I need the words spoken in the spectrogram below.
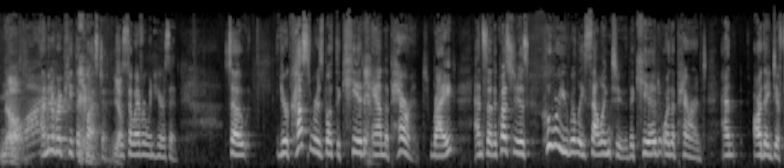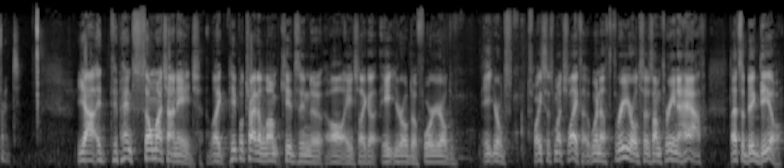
no? I'm going to repeat the question yeah. just so everyone hears it. So your customer is both the kid and the parent, right? And so the question is, who are you really selling to, the kid or the parent? And are they different? Yeah, it depends so much on age. Like people try to lump kids into all age, like an eight-year-old to a four-year-old. Eight-year-old's twice as much life. When a three-year-old says I'm three and a half, that's a big deal.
